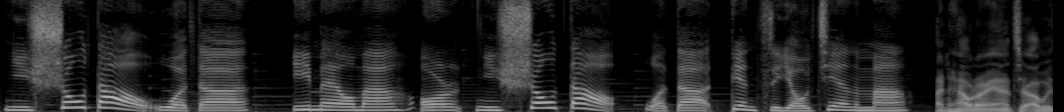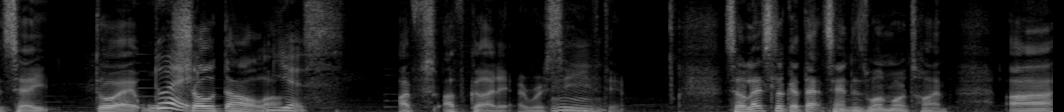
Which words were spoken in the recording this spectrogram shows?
你收到我的 email 吗？or 你收到 我的电子邮件了吗 And how would I answer? I would say, 对，我对。收到了。 ？Yes. I've I've got it. I received Mm. it. So let's look at that sentence one more time. Uh,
